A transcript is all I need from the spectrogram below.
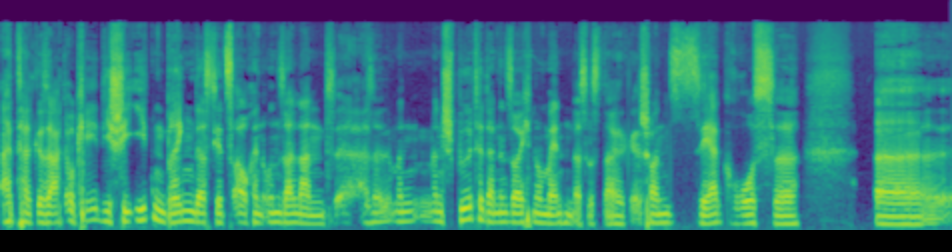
hat halt gesagt, okay, die Schiiten bringen das jetzt auch in unser Land. Also man man spürte dann in solchen Momenten, dass es da schon sehr große äh,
